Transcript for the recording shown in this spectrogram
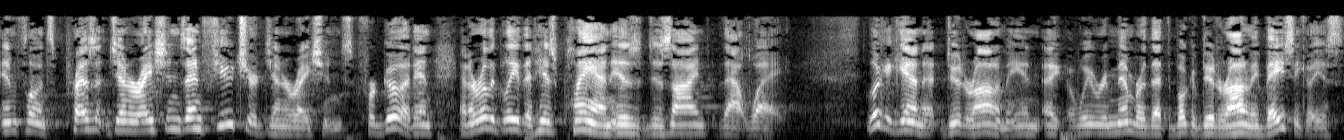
influence present generations and future generations for good. And, and I really believe that his plan is designed that way. Look again at Deuteronomy, and uh, we remember that the book of Deuteronomy basically is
